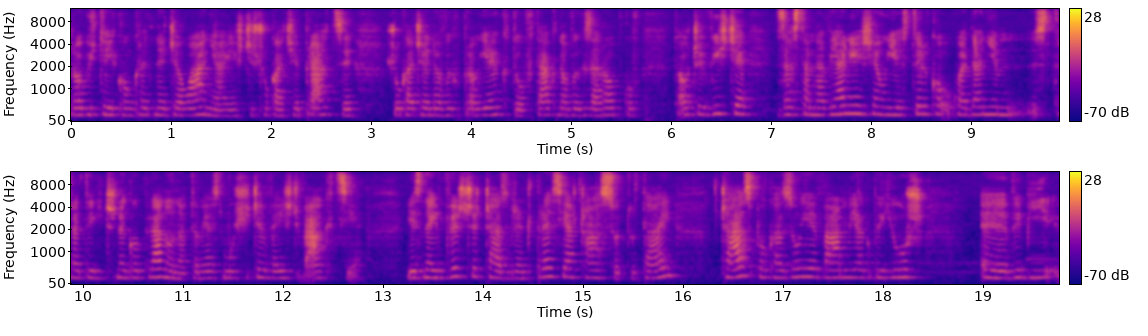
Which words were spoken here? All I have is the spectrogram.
Robić tutaj konkretne działania, jeśli szukacie pracy, szukacie nowych projektów, tak, nowych zarobków, to oczywiście zastanawianie się jest tylko układaniem strategicznego planu, natomiast musicie wejść w akcję. Jest najwyższy czas, wręcz presja czasu tutaj. Czas pokazuje Wam jakby już, wybija,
